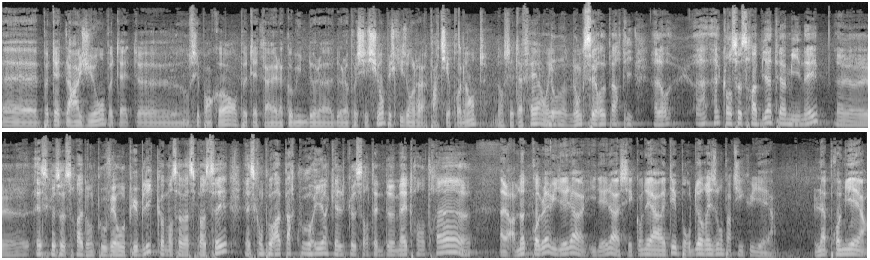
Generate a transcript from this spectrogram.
Peut-être la région, peut-être, on ne sait pas encore, peut-être la, commune de la, de la possession, puisqu'ils ont la partie prenante dans cette affaire. Oui. Donc c'est reparti. Alors quand ce sera bien terminé, euh, est-ce que ce sera donc ouvert au public? Comment ça va se passer? Est-ce qu'on pourra parcourir quelques centaines de mètres en train? Alors notre problème, il est là. Il est là, c'est qu'on est arrêté pour deux raisons particulières. La première,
